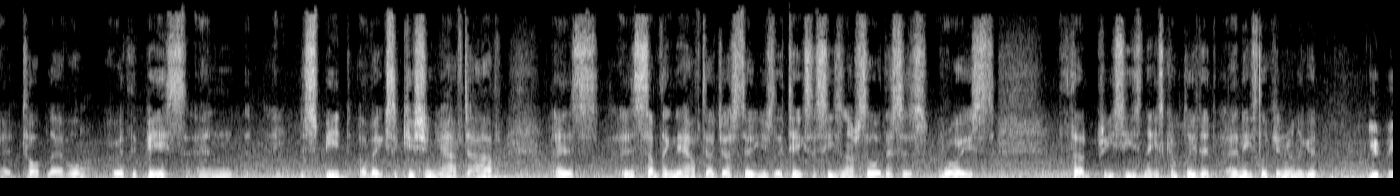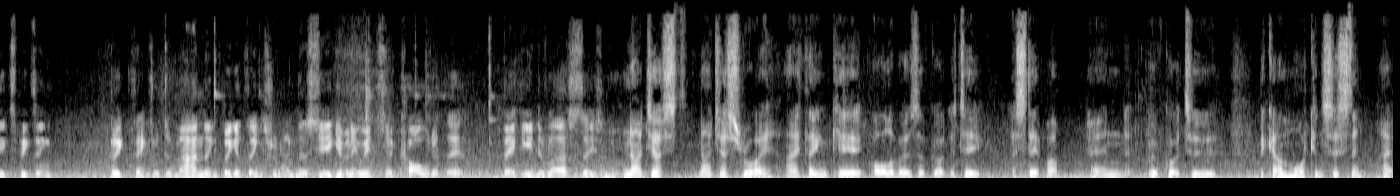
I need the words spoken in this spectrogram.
at top level with the pace and the speed of execution you have to have is is something they have to adjust to. It usually takes a season or so. This is Roy's third pre-season that he's completed, and he's looking really good. You'd be expecting big things or demanding bigger things from him this year, given he went so cold at that back end of last season. Not just not just Roy. I think uh, all of us have got to take a step up, and we've got to become more consistent. I,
